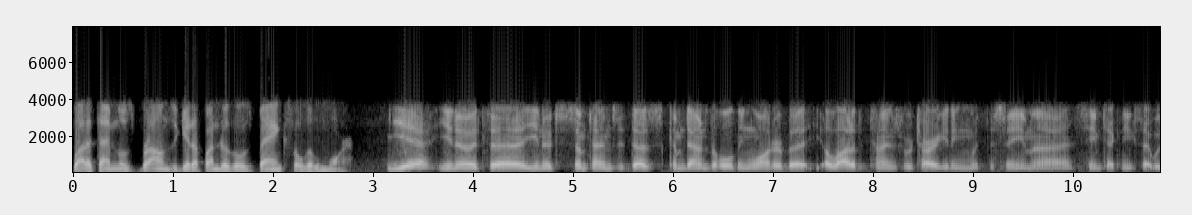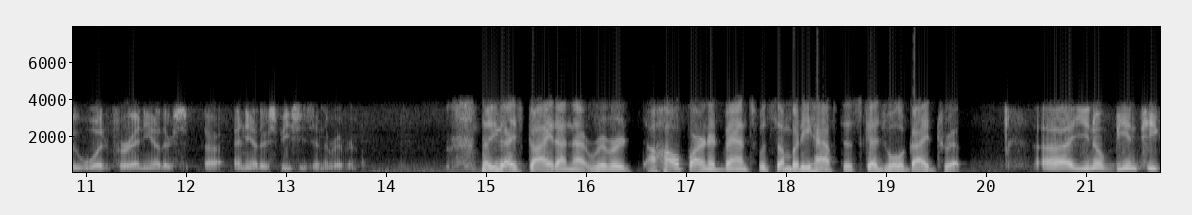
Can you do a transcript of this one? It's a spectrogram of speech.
A lot of time those browns get up under those banks a little more. Yeah, you know it's uh you know it's, sometimes it does come down to the holding water, but a lot of the times we're targeting with the same uh, same techniques that we would for any other uh, any other species in the river. Now you guys guide on that river. How far in advance would somebody have to schedule a guide trip? Uh, you know, being peak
